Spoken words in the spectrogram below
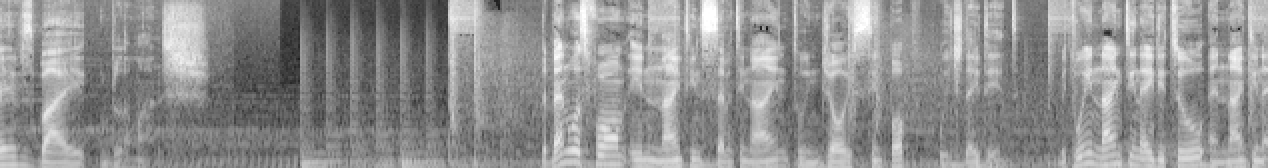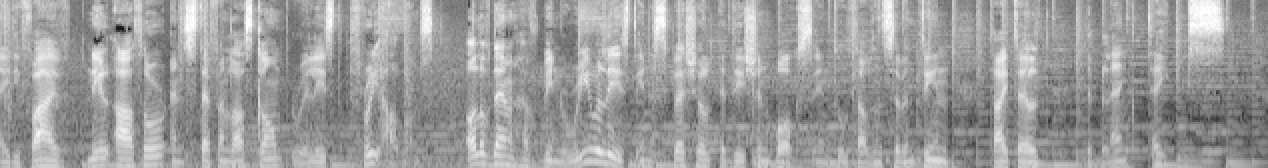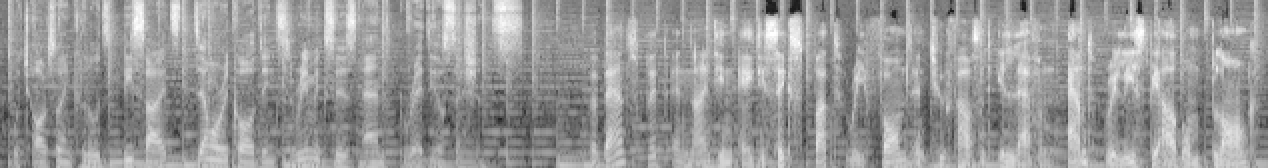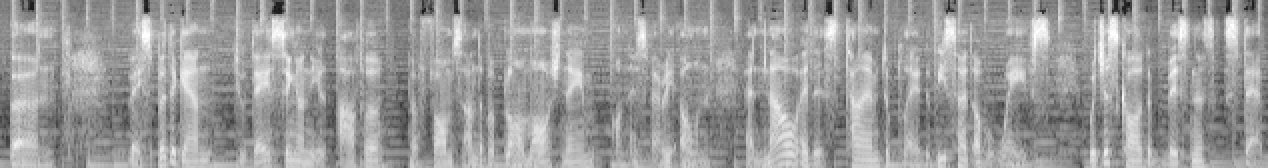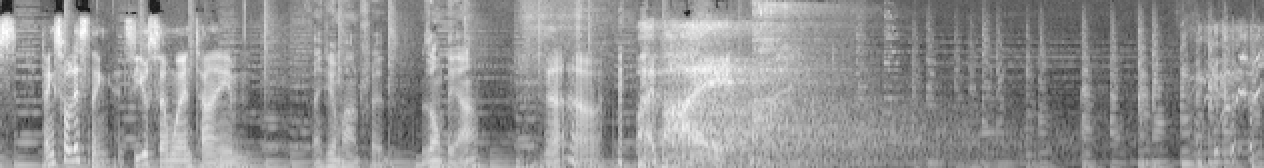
Waves by Blancmange. The band was formed in 1979 to enjoy synthpop, which they did. Between 1982 and 1985, Neil Arthur and Stefan Luscombe released three albums. All of them have been re released in a special edition box in 2017 titled The Blank Tapes which also includes B-sides, demo recordings, remixes, and radio sessions. The band split in 1986 but reformed in 2011 and released the album Blanc Burn. They split again. Today, singer Neil Arthur performs under the Blancmange name on his very own. And now it is time to play the B side of Waves, which is called The Business Steps. Thanks for listening and see you somewhere in time. Thank you, Manfred. zambéen. Ah. bye. bye.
